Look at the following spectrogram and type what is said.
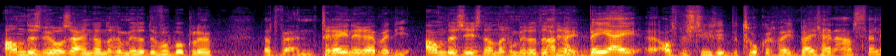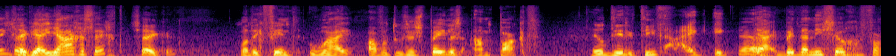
Anders wil zijn dan de gemiddelde voetbalclub, dat we een trainer hebben die anders is dan de gemiddelde Maar trainer. ben jij eh, als bestuurslid betrokken geweest bij zijn aanstelling? Zeker. Heb jij ja gezegd? Zeker. Want ik vind hoe hij af en toe zijn spelers aanpakt. Heel directief. Ja, ik, ik, Ja. ja. ik ben daar niet zo van Hebben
